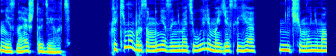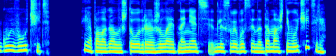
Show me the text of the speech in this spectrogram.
Не знаю, что делать. Каким образом мне занимать Уильяма, если я ничему не могу его учить? Я полагала, что Одра желает нанять для своего сына домашнего учителя,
